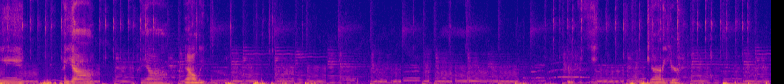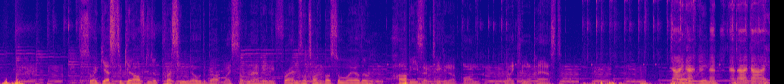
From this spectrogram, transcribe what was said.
Eh. Hiya. Hiya. Yeah, I'll leave it. Get out of here. So I guess to get off the depressing note about myself not having any friends, I'll talk about some of my other hobbies I've taken up on, like in the past. Die, die, been- die, die, die, die.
